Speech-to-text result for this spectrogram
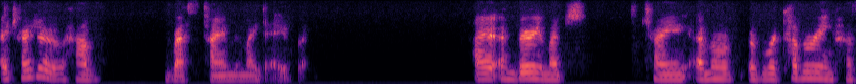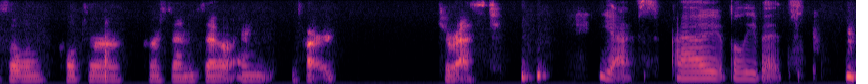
I try to have rest time in my day, but I am very much trying. I'm a, a, recovering hustle culture person, so I'm, it's hard to rest. yes, I believe it.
